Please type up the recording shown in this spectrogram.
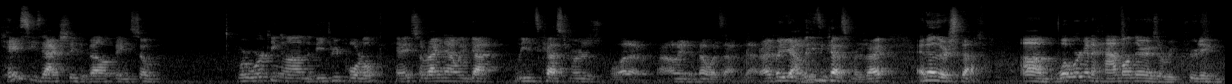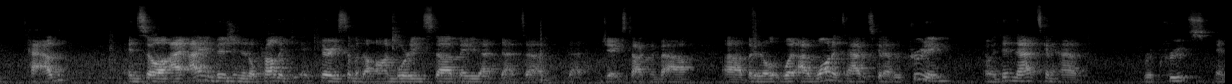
Casey's actually developing. So we're working on the V3 portal, okay? So right now we've got leads, customers, whatever. I don't even know what's after that, right? But yeah, leads and customers, right? And other stuff. Um, what we're gonna have on there is a recruiting tab. And so I, I envision it'll probably carry some of the onboarding stuff, maybe that that uh, that Jake's talking about. Uh, but it'll what I want it to have, it's gonna have recruiting, and within that, it's gonna have recruits and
